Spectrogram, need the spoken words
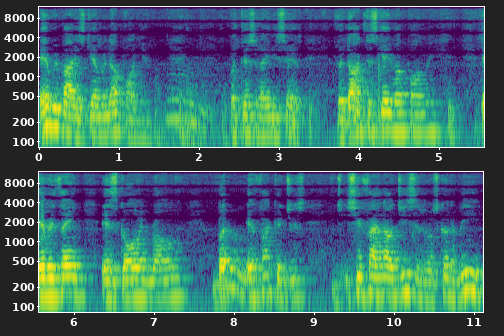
everybody's giving up on you. Mm-hmm. But this lady says, the doctors gave up on me. Everything is going wrong. But Mm. if I could just, she found out Jesus was going to be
